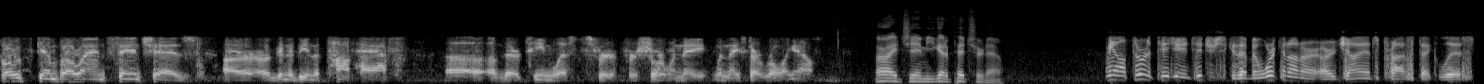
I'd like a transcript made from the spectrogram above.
both Gamboa and Sanchez are, are going to be in the top half uh, of their team lists for, for sure when they when they start rolling out. All right, Jim, you got a pitcher now. Yeah, I'll throw in a pigeon. It's interesting because I've been working on our, our Giants prospect list,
